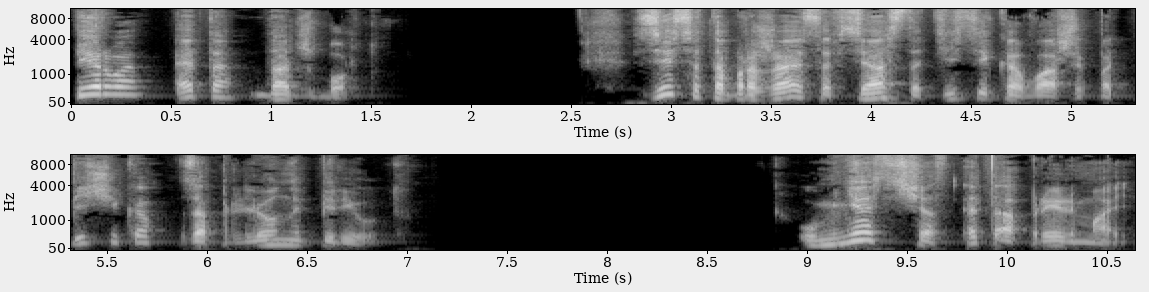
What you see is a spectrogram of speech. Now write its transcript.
Первое – это дашборд. Здесь отображается вся статистика ваших подписчиков за определенный период. У меня сейчас это апрель-май.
